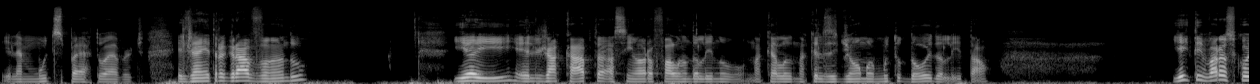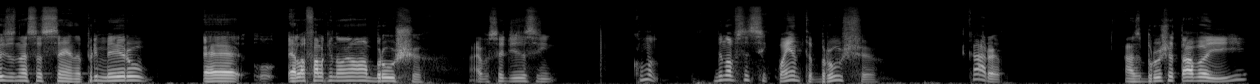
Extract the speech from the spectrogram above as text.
Ele é muito esperto, o Everett. Ele já entra gravando e aí ele já capta a senhora falando ali no, naquela, naqueles idiomas muito doido ali e tal. E aí tem várias coisas nessa cena. Primeiro, é, ela fala que não é uma bruxa. Aí você diz assim: Como? 1950? Bruxa? Cara, as bruxas estavam aí,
